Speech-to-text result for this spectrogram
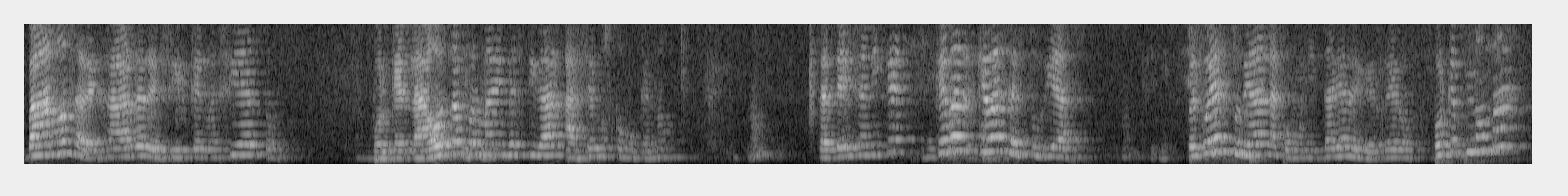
Vamos a dejar de decir que no es cierto, porque la otra forma de investigar hacemos como que no. O sea, te dicen, ¿y qué? ¿Qué, vas a estudiar? Pues voy a estudiar a la comunitaria de Guerrero, porque no más.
